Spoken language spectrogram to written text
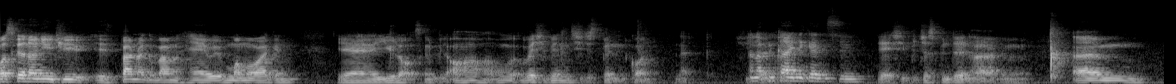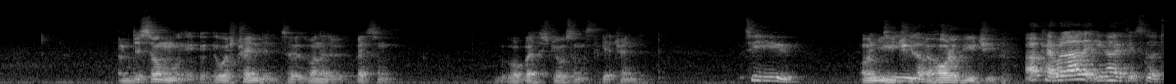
What's going on YouTube is Bandwagon Bam here with Mama Wagon. Yeah, you lot's gonna be like, oh, where's she been? She's just been gone. Like, and I'll be going again soon. Yeah, she's just been doing her. Um, and this song, it, it, was trending, so it was one of the best songs, or best drill songs to get trending. To you? On YouTube, you the whole of YouTube. Okay, well I'll let you know if it's good.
